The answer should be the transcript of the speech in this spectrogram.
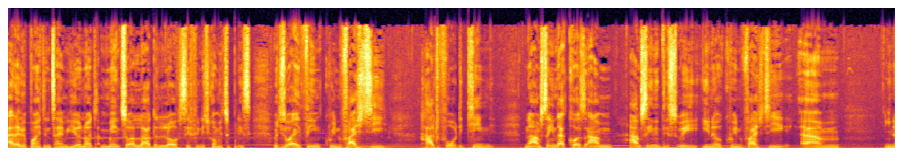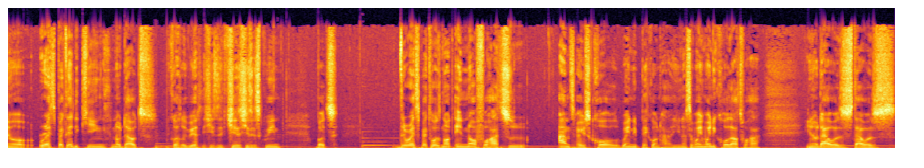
at every point in time, you're not meant to allow the law of see finish come into place, which is why I think Queen Vashti had for the king. Now, I'm saying that because I'm I'm seeing it this way. You know, Queen Vashti, um, you know, respected the king, no doubt, because obviously she's a, she's, she's his queen, but the respect was not enough for her to answer his call when he beckoned her. You know, so when when he called out for her, you know that was that was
